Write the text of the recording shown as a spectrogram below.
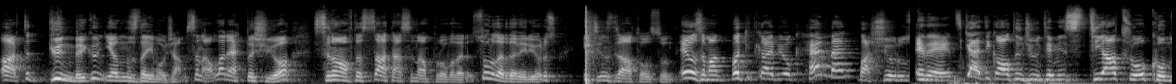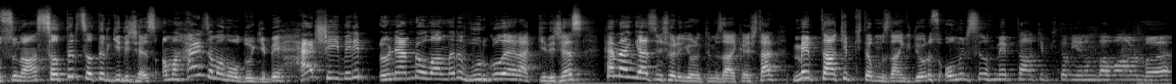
Artık gün be gün yanınızdayım hocam. Sınavlar yaklaşıyor. Sınav haftası zaten sınav provaları. Soruları da veriyoruz. İçiniz rahat olsun. E o zaman vakit kaybı yok. Hemen başlıyoruz. Evet geldik 6. ünitemiz tiyatro konusuna. Satır satır gideceğiz. Ama her zaman olduğu gibi her şeyi verip önemli olanları vurgulayarak gideceğiz. Hemen gelsin şöyle görüntümüz arkadaşlar. Map takip kitabımızdan gidiyoruz. 10. sınıf map takip kitabı yanımda var mı?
